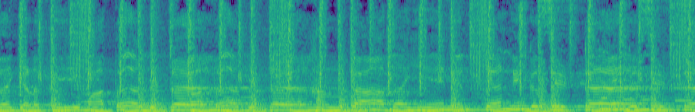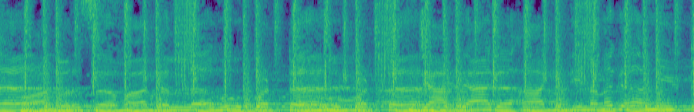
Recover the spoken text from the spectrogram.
ವರಸಾತ ಗೆಳತಿ ಮಾತ ಬಿಟ್ಟ ಬಿಟ್ಟ ಹಂಗಾದ ಏನಿತ್ತ ನಿಂಗ ಸಿಟ್ಟ. ಸಿಟ್ಟ ವರ್ಷ ಹೂ ಕೊಟ್ಟ. ಕೊಟ್ಟ ಜಾತ್ರೆಯಾಗ ಆಗಿದ್ದಿ ನನಗ ನೀಟ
